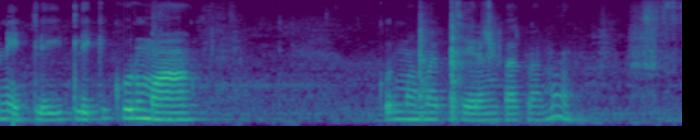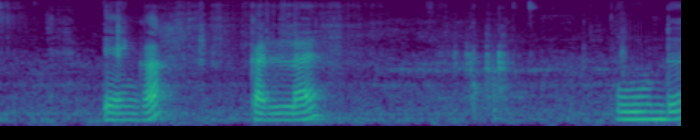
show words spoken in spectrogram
பண்ணி இட்லி இட்லிக்கு குருமா. குருமா அம்மா எப்படி செய்கிறாங்கன்னு பார்க்கலாமா? தேங்காய் கடலை பூண்டு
